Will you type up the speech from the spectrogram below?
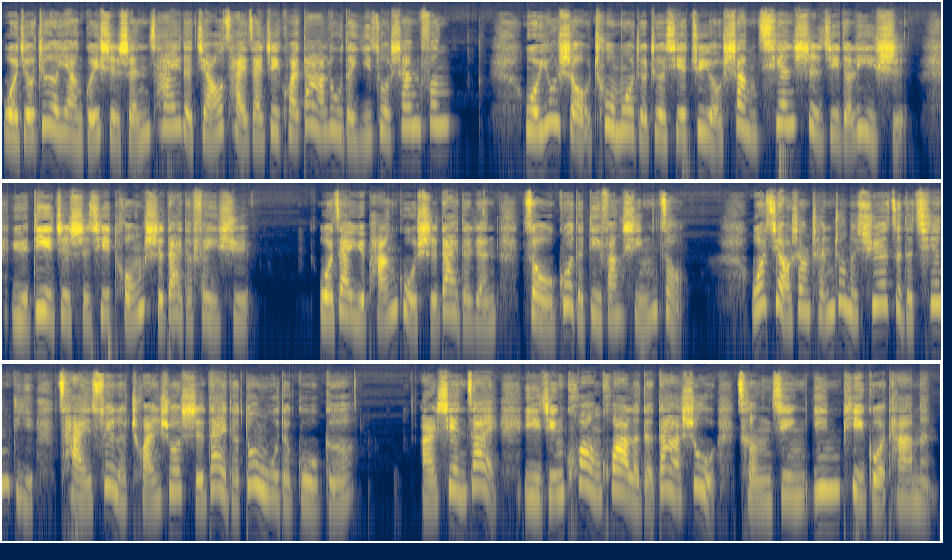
我就这样鬼使神差地脚踩在这块大陆的一座山峰，我用手触摸着这些具有上千世纪的历史与地质时期同时代的废墟。我在与盘古时代的人走过的地方行走，我脚上沉重的靴子的铅底踩碎了传说时代的动物的骨骼，而现在已经矿化了的大树曾经荫庇过它们。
